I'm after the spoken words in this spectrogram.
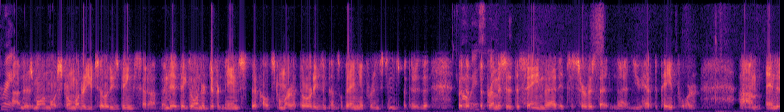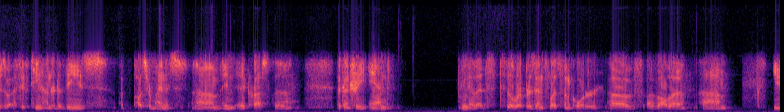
Right. Uh, there's more and more stormwater utilities being set up, and they, they go under different names. They're called stormwater authorities in Pennsylvania, for instance. But there's a, but the, the, premise is the same that it's a service that, that you have to pay for. Um, and there's about 1,500 of these plus or minus um, in, across the the country, and you know that still represents less than a quarter of of all the um, you,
